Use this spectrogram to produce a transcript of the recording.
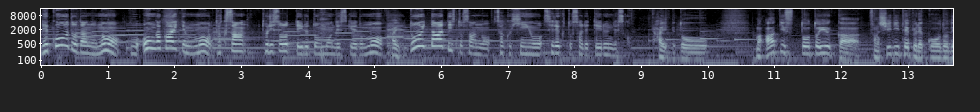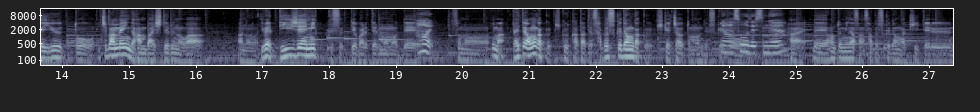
レコードなどのこう音楽アイテムもたくさん取り揃っていると思うんですけれどもはい、どういったアーティストさんの作品をセレクトされているんですか？はい、えっとまあ、アーティストというかその CD テープレコードでいうと一番メインで販売しているのはあのいわゆる DJ ミックスって呼ばれているもので、はい。その今大体音楽聴く方ってサブスクで音楽聴けちゃうと思うんですいけどやそうですね。はい、で本当皆さんサブスクで音楽聴いてる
